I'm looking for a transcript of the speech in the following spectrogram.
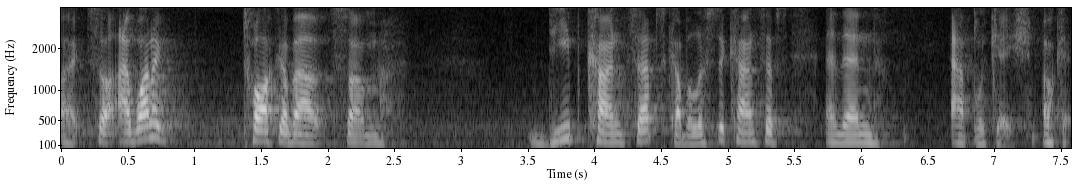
All right, so I want to talk about some deep concepts, Kabbalistic concepts, and then application. Okay,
